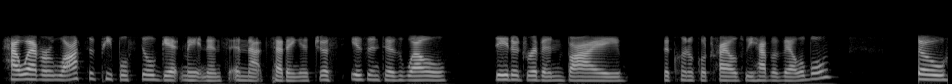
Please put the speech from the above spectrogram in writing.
However, lots of people still get maintenance in that setting. It just isn't as well data driven by the clinical trials we have available. So,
